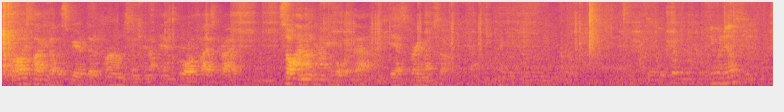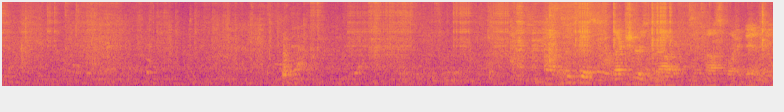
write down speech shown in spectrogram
we're always talking about the Spirit that affirms and- and glorifies Christ. So I'm uncomfortable with that. Yes, very much so. Yeah, Thank you. Anyone else? Uh, Since this lecture is about Pentecostal identity,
